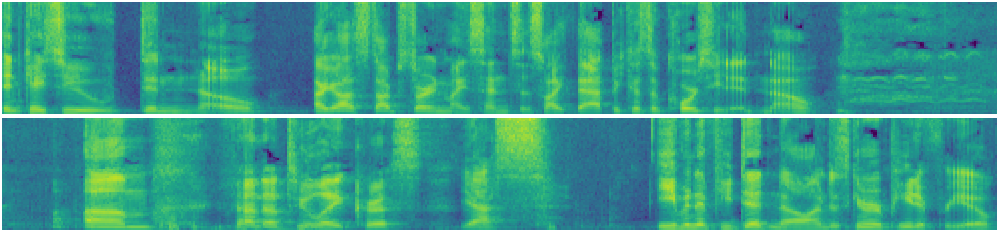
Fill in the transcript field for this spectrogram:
in case you didn't know, I gotta stop starting my sentences like that because of course you didn't know. um, Found out too late, Chris. Yes. Even if you did know, I'm just to repeat it for you.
